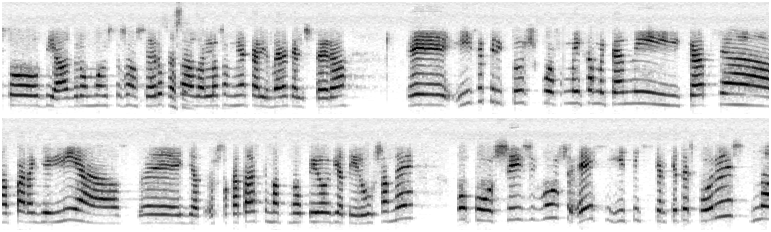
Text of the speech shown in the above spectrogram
στο διάδρομο ή στο σανσέρο που θα ανταλλάσσαμε μια καλημέρα, καλησπέρα. Ε, ή σε περιπτώσεις που ας πούμε, είχαμε κάνει κάποια παραγγελία ε, για, στο κατάστημα το οποίο διατηρούσαμε όπου ο σύζυγος έχει τύχει και αρκετές φορές να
